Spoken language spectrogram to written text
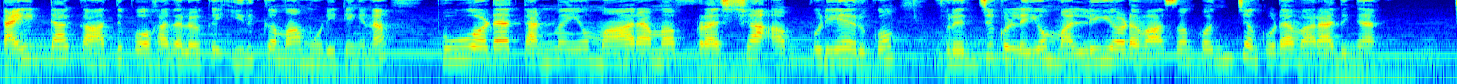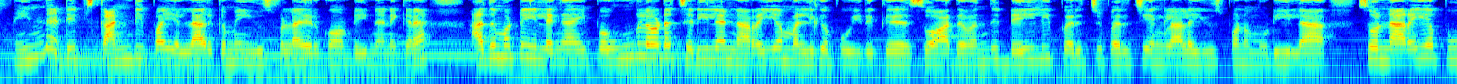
டைட்டாக காற்று போகாத அளவுக்கு இறுக்கமாக மூடிட்டீங்கன்னா பூவோட தன்மையும் மாறாம ஃப்ரெஷ்ஷா அப்படியே இருக்கும். ஃப்ரிட்ஜுக்குள்ளேயும் மல்லிகையோட வாசம் கொஞ்சம் கூட வராதுங்க. இந்த டிப்ஸ் கண்டிப்பாக எல்லாருக்குமே யூஸ்ஃபுல்லாக இருக்கும் அப்படின்னு நினைக்கிறேன். அது மட்டும் இல்லைங்க இப்போ உங்களோட செடியில் நிறைய மல்லிகைப்பூ இருக்குது ஸோ அதை வந்து டெய்லி பறித்து பறித்து எங்களால் யூஸ் பண்ண முடியல. ஸோ நிறைய பூ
